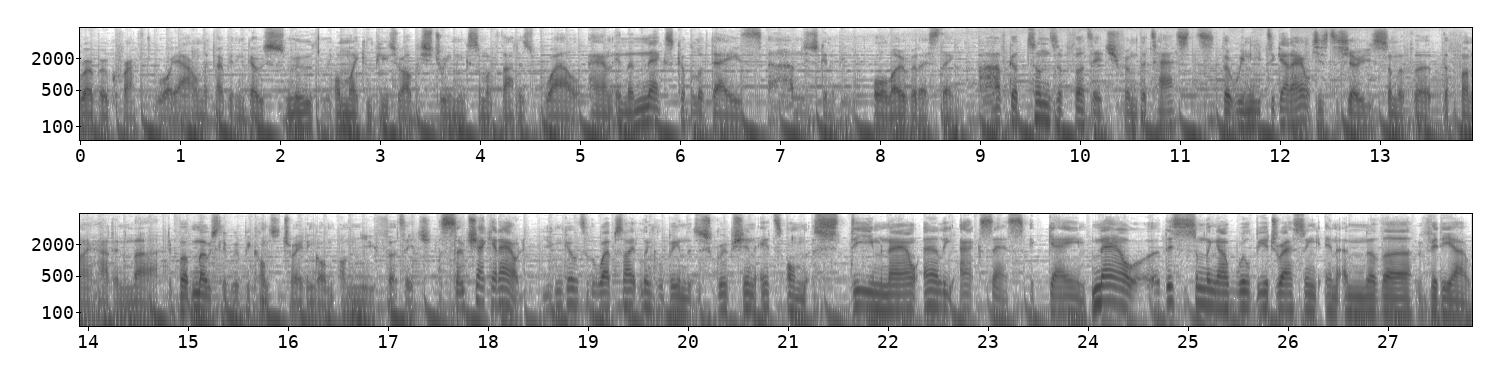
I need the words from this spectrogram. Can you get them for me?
Robocraft Royale and if everything goes smoothly on my computer I'll be streaming some of that as well and in the next couple of days uh, I'm just going to be all over this thing. I've got tons of footage from the tests that we need to get out just to show you some of the, the fun I had in there. But mostly we'll be concentrating on, on new footage. So check it out. You can go to the website, link will be in the description. It's on Steam now, early access game. Now, uh, this is something I will be addressing in another video,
